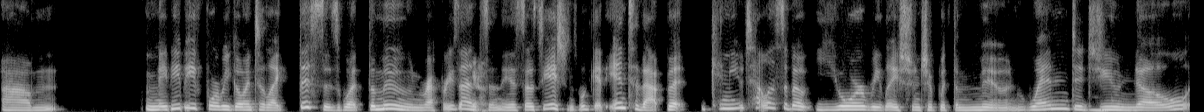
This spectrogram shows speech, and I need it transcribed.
um, maybe before we go into like this is what the moon represents and the associations we'll get into that but can you tell us about your relationship with the moon when did Mm. you know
